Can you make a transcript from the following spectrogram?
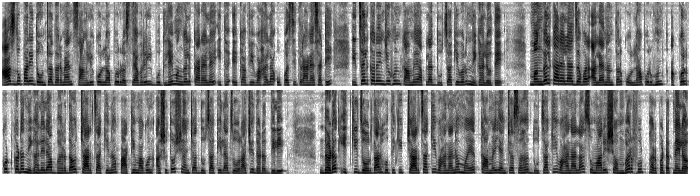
आज दुपारी दोनच्या दरम्यान सांगली कोल्हापूर रस्त्यावरील बुधले मंगल कार्यालय इथं एका विवाहाला उपस्थित राहण्यासाठी इचलकरंजीहून कांबळे आपल्या दुचाकीवरून निघाले होते. मंगल कार्यालयाजवळ आल्यानंतर कोल्हापूरहून अक्कलकोटकडे निघालेल्या भरधाव चारचाकीनं पाठीमागून आशुतोष यांच्या दुचाकीला जोराची धडक दिली. धडक इतकी जोरदार होती की चारचाकी वाहनानं मयत कांबळे यांच्यासह दुचाकी वाहनाला सुमारे शंभर फूट फरफटत नेलं.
